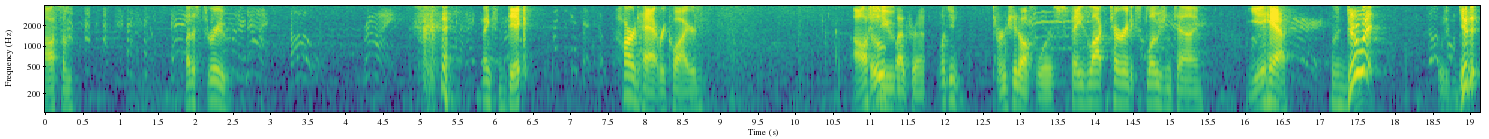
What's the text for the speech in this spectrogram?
Awesome. Let us through. Thanks, Dick. Hard hat required. I'll Oh, shoot. claptrap. Why don't you turn shit off for us? Phase lock turret explosion time. Yeah. Let's do it. Let's get it.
